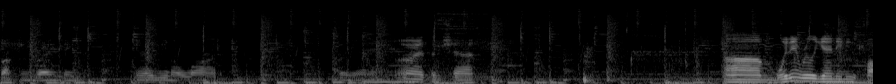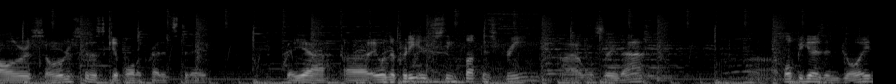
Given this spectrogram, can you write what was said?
fucking grinding. Know I mean? A lot. So yeah. Alright then, chat. Um, we didn't really get any new followers, so we're just gonna skip all the credits today. But yeah, uh, it was a pretty interesting fucking stream. I will say that. Uh, hope you guys enjoyed,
